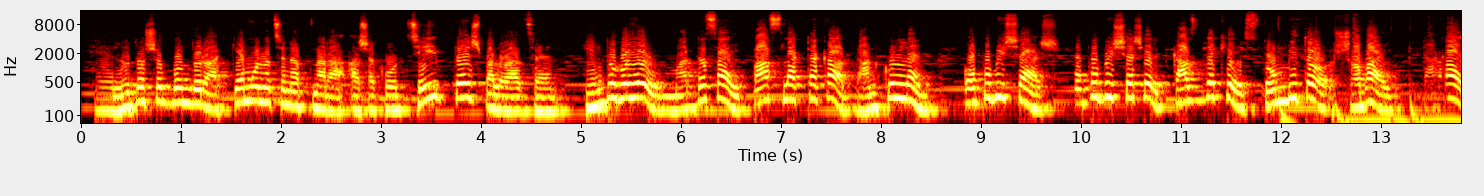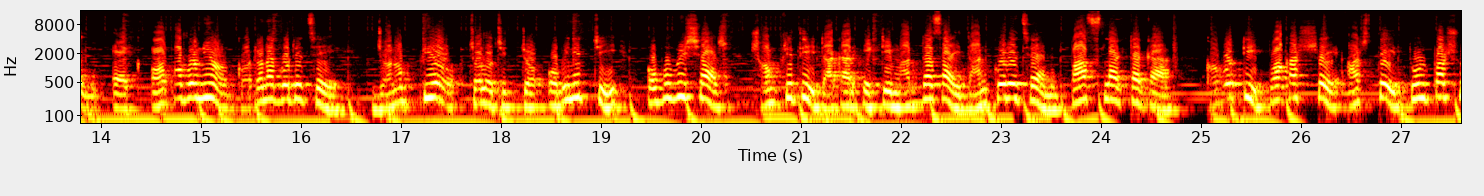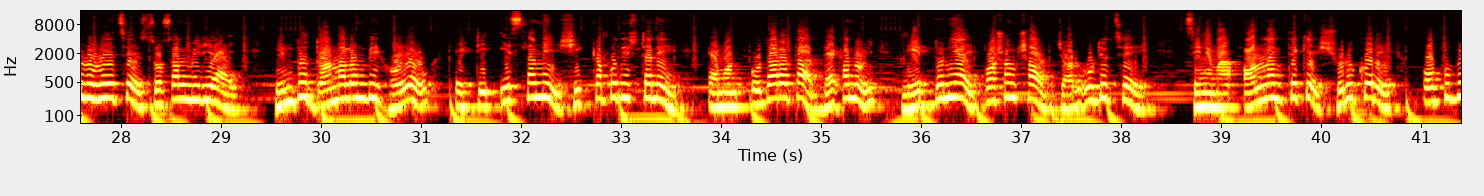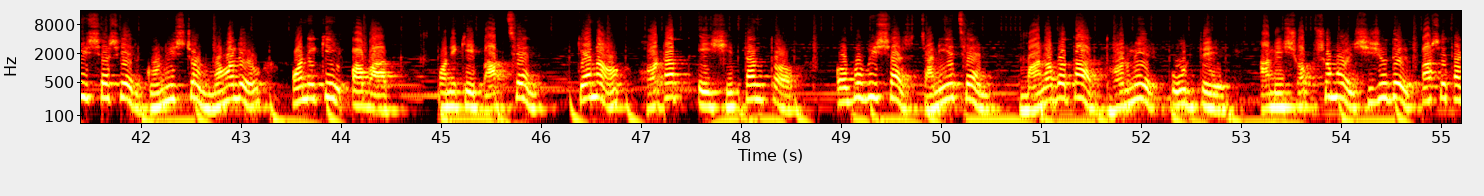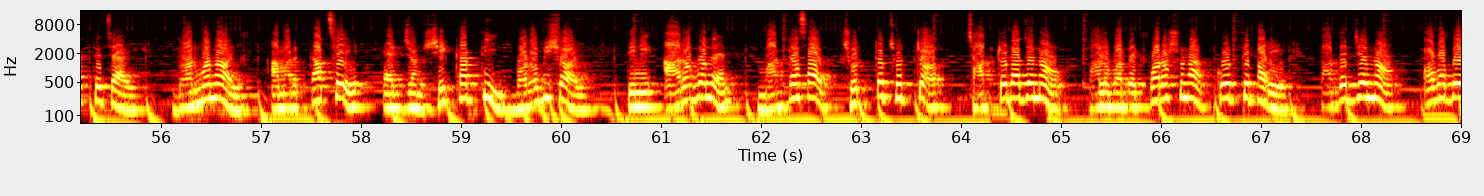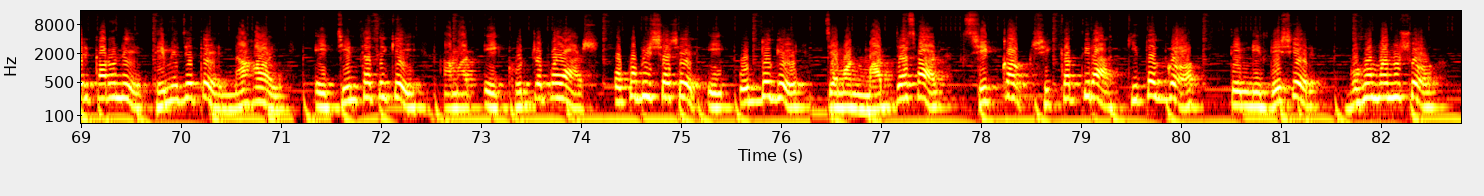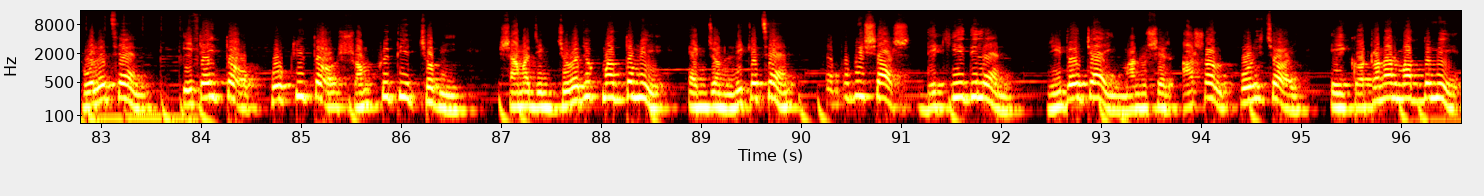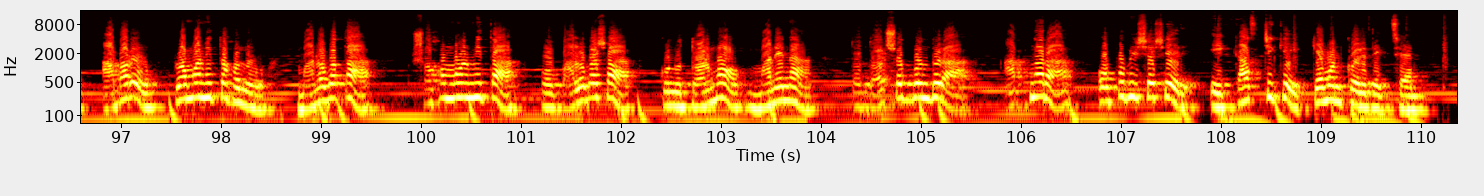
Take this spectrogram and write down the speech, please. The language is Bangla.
হ্যালো দর্শক বন্ধুরা, কেমন আছেন আপনারা? আশা করছি বেশ ভালো আছেন। হিন্দু হয়েও মাদ্রাসায় পাঁচ লাখ টাকা দান করলেন অপবিশ্বাস। অপবিশ্বাসের কাজ দেখে স্তম্ভিত সবাই ঢাকায় এক অভাবনীয় ঘটনা ঘটেছে। জনপ্রিয় চলচ্চিত্র অভিনেত্রী অপবিশ্বাস সম্প্রতি ঢাকার একটি মাদ্রাসায় দান করেছেন পাঁচ লাখ টাকা। খবরটি প্রকাশ্যে আসতেই তুলপাড় শুরু হয়েছে সোশ্যাল মিডিয়ায়। হিন্দু ধর্মাবলম্বী হয়েও একটি ইসলামী শিক্ষা প্রতিষ্ঠানে এমন উদারতা দেখানোই নেট দুনিয়ায় প্রশংসার ঝড় উঠেছে। সিনেমা অনলাইন থেকে শুরু করে অপু বিশ্বাসের ঘনিষ্ঠ মহলেও অনেকেই অবাক। অনেকেই ভাবছেন, কেন হঠাৎ এই সিদ্ধান্ত? অপবিশ্বাস জানিয়েছেন, মানবতা ধর্মের ঊর্ধ্বে। আমি সবসময় শিশুদের পাশে থাকতে চাই। ধর্ম নয়, আমার কাছে একজন শিক্ষার্থী বড় বিষয়। তিনি আরও বলেন, মাদ্রাসার ছোট্ট ছোট্ট ছাত্ররা যেন ভালোভাবে পড়াশোনা করতে পারে, তাদের যেন অভাবের কারণে থেমে যেতে না হয়। এই চিন্তা থেকেই আমার এই ক্ষুদ্র প্রয়াস, অপবিশ্বাসের এই উদ্যোগে যেমন মাদ্রাসার শিক্ষক শিক্ষার্থীরা কৃতজ্ঞ তেমনি দেশের বহু মানুষও বলেছেন, এটাই তো প্রকৃত সম্প্রীতির ছবি। সামাজিক যোগাযোগ মাধ্যমে একজন লিখেছেন, অপবিশ্বাস দেখিয়ে দিলেন, হৃদয়টাই মানুষের আসল পরিচয়। এই ঘটনার মাধ্যমে আবারও প্রমাণিত হলো, মানবতা, সহমর্মিতা ও ভালোবাসা কোনো ধর্ম মানে না। তো দর্শক বন্ধুরা, আপনারা অপবিশ্বাসের এই কাজটিকে কেমন করে দেখছেন?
